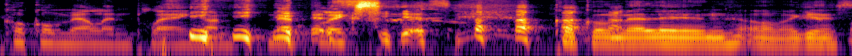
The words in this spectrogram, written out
Coco Melon playing on Netflix. yes coco melon oh my goodness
